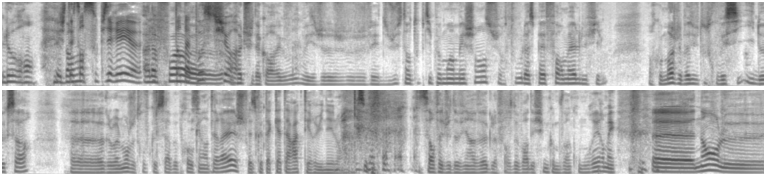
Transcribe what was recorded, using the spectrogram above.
Laurent, Eh je ben, te sens soupirer euh, à la fois, dans ta euh, posture. en fait, je suis d'accord avec vous, mais je, je- je vais être juste un tout petit peu moins méchant sur tout l'aspect formel du film. Alors que moi, je l'ai pas du tout trouvé si hideux que ça. Euh, globalement, je trouve que ça a à peu près aucun intérêt. Je Parce que ta cataracte est ruinée, Laurent. c'est ça en fait je deviens aveugle à force de voir des films comme Vaincre ou mourir mais euh, non le,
